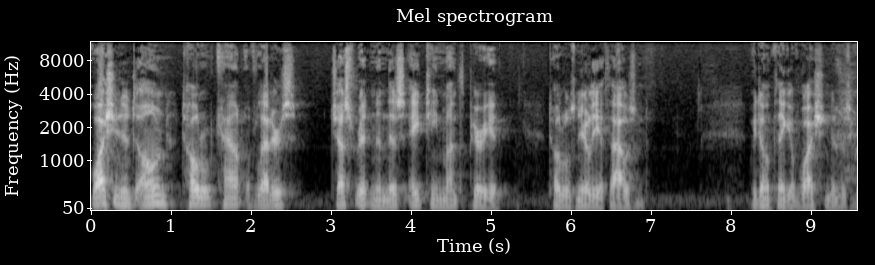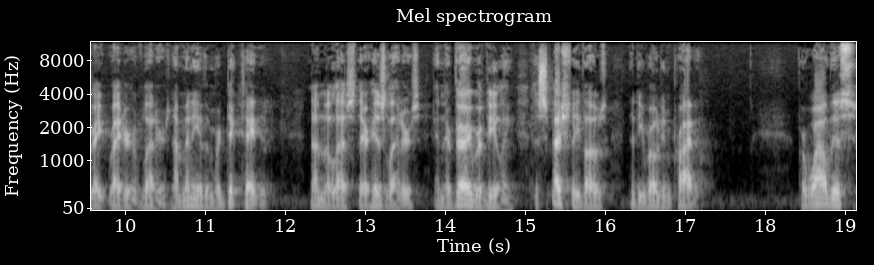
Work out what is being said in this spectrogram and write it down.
Washington's own total count of letters just written in this 18-month period totals nearly a thousand. We don't think of Washington as a great writer of letters. Now, many of them were dictated Nonetheless, they're his letters, and they're very revealing, especially those that he wrote in private. For while this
